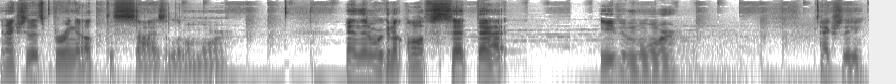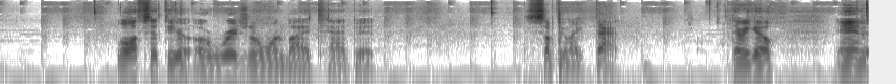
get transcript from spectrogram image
And actually let's bring up the size a little more. And then we're gonna offset that even more. Actually we'll offset the original one by a tad bit something like that there we go and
